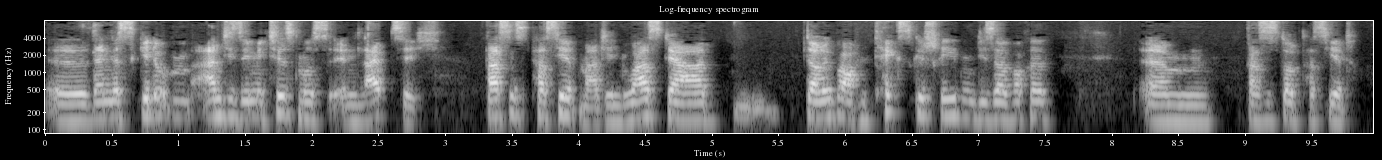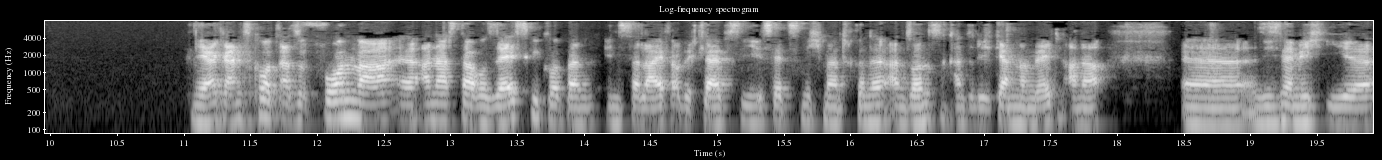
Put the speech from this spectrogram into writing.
Äh, denn es geht um Antisemitismus in Leipzig. Was ist passiert, Martin? Du hast ja darüber auch einen Text geschrieben dieser Woche. Ähm, was ist dort passiert? Ja, ganz kurz. Also vorhin war äh, Anna Staroselski kurz beim Insta Live, aber ich glaube, sie ist jetzt nicht mehr drin. Ansonsten kannst du dich gerne mal melden, Anna. Äh, sie ist nämlich die äh,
